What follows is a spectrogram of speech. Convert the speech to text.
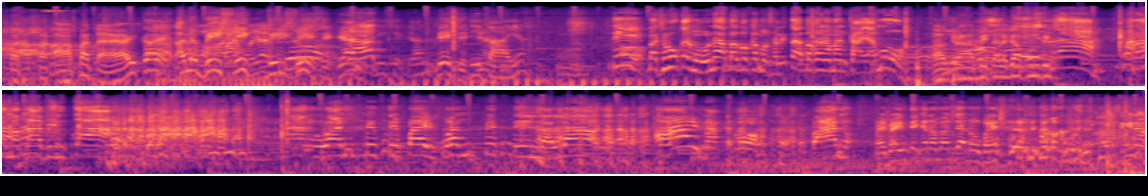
Apat. Apat. Ay, kaya. Ano, basic. Pero Basic. lahat, Basic hindi yan. kaya. Di, pagsubukan mo muna bago ka magsalita. Baka naman kaya mo. Ah, grabe talaga kung bis- Tira! Para makabinta! Ng 155, 150 na lang! Ay, nako! Paano? May 20 ka naman dyan, oh. Bayad na rin ako. Ah, sige na.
